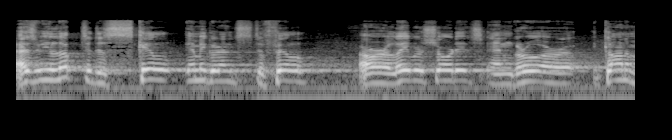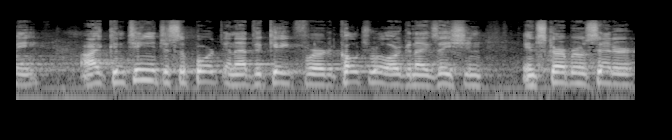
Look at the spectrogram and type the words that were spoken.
As we look to the skilled immigrants to fill our labour shortage and grow our economy, I continue to support and advocate for the cultural organization in Scarborough Centre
